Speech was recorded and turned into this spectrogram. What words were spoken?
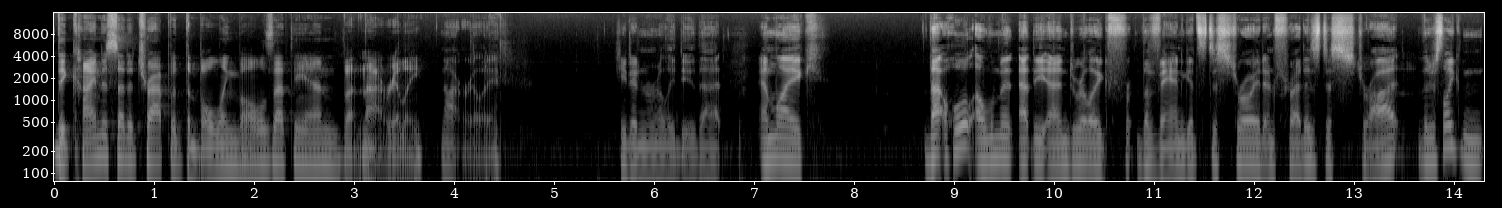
they kind of set a trap with the bowling balls at the end, but not really. Not really. He didn't really do that. And like that whole element at the end where like fr- the van gets destroyed and Fred is distraught. There's like n-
